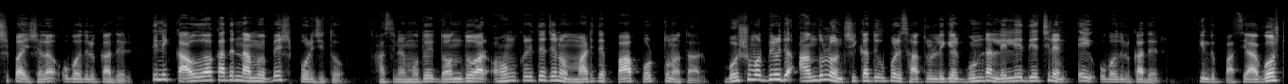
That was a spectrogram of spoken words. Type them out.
সিপাহী সেলা ওবায়দুল কাদের। তিনি কাউয়া কাদের নামেও বেশ পরিচিত। হাসিনার মতোই দ্বন্দ্ব আর অহংকারিতে যেন মাটিতে পা পড়ত না তার। বৈষম্য বিরোধী আন্দোলন শিক্ষার্থীর উপরে ছাত্রলীগের গুন্ডা লেলিয়ে দিয়েছিলেন এই ওবায়দুল কাদের। কিন্তু পাঁচই আগস্ট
